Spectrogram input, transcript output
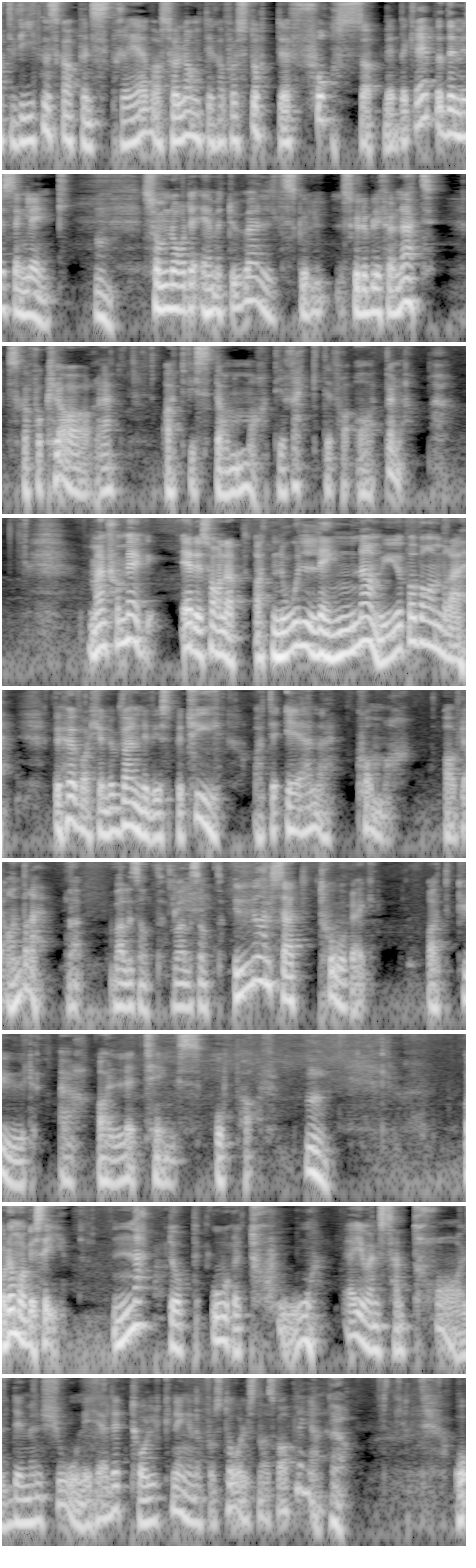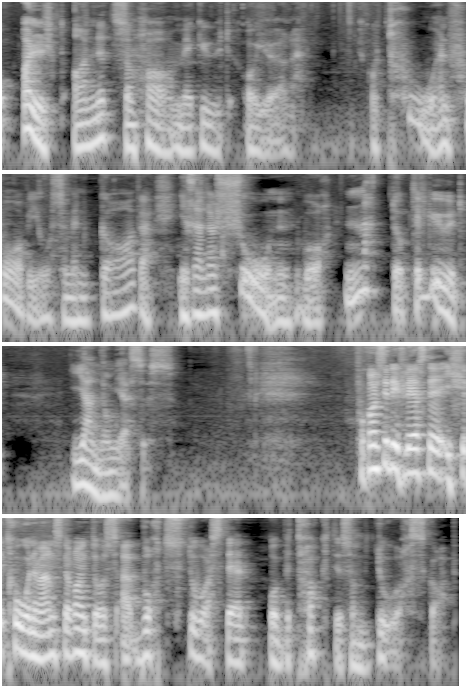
at vitenskapen strever, så langt jeg har forstått det, fortsatt med begrepet 'the missing link', som når det eventuelt skulle, skulle bli funnet, skal forklare at vi stammer direkte fra apene. Men for meg er det sånn at, at noe ligner mye på hverandre, behøver ikke nødvendigvis bety at det ene kommer av det andre. Nei, veldig sant. Veldig sant. Uansett tror jeg at Gud er alle tings opphav. Og da må vi si nettopp ordet tro er jo en sentral dimensjon i hele tolkningen og forståelsen av skapningen. Ja. Og alt annet som har med Gud å gjøre. Og troen får vi jo som en gave i relasjonen vår nettopp til Gud gjennom Jesus. For kanskje de fleste ikke-troende mennesker rundt oss er vårt ståsted å betrakte som dårskap.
